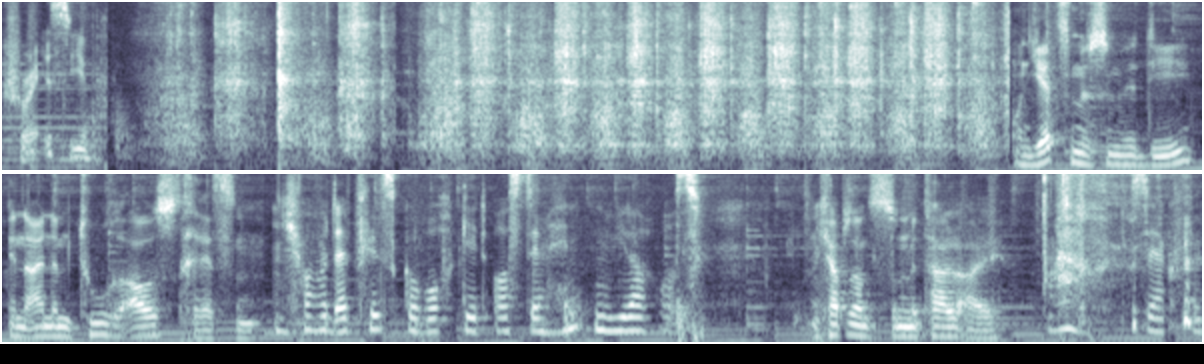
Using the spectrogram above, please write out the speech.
Crazy. Und jetzt müssen wir die in einem Tuch auspressen. Ich hoffe, der Pilzgeruch geht aus den Händen wieder raus. Ich habe sonst so ein Metallei. Sehr cool.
